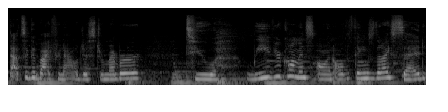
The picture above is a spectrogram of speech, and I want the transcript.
that's a goodbye for now. Just remember to leave your comments on all the things that I said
